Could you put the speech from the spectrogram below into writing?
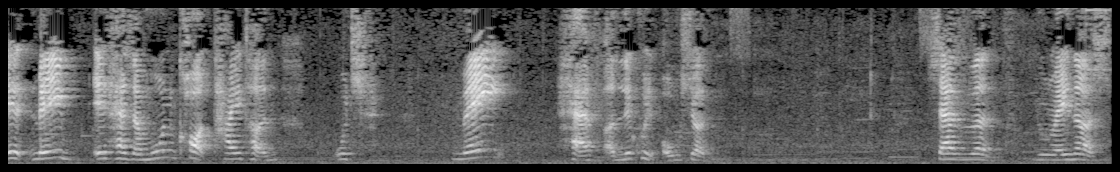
it may it has a moon called Titan, which may have a liquid ocean. Seventh, Uranus.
